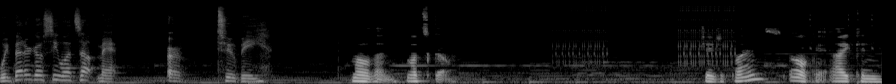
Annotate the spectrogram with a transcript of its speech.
We better go see what's up, ma'am. Er, 2B. Well then, let's go. Change of plans? Okay, I can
